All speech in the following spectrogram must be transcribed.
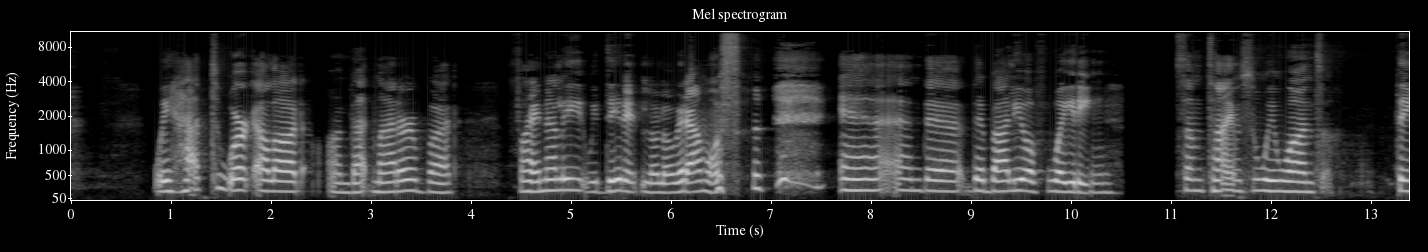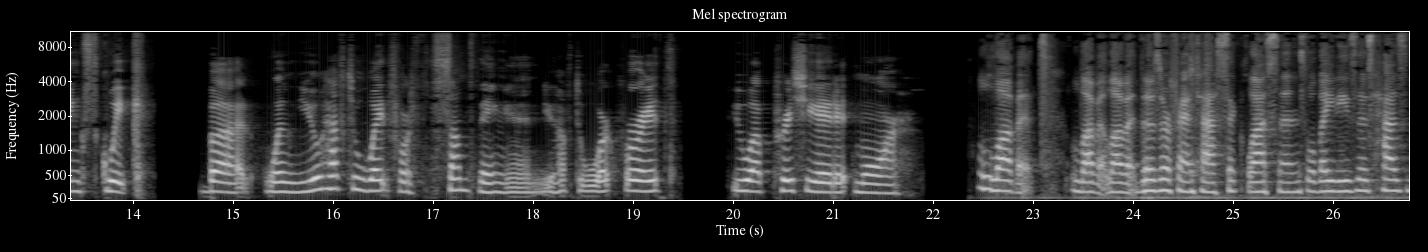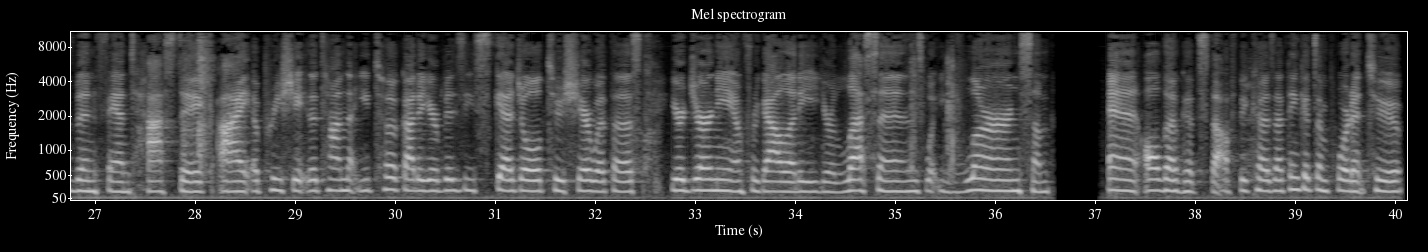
We had to work a lot on that matter, but finally we did it. Lo logramos. and, and the, the value of waiting. Sometimes we want things quick but when you have to wait for something and you have to work for it, you appreciate it more. Love it. Love it. Love it. Those are fantastic lessons. Well, ladies, this has been fantastic. I appreciate the time that you took out of your busy schedule to share with us your journey and frugality, your lessons, what you've learned, some, and all the good stuff, because I think it's important to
